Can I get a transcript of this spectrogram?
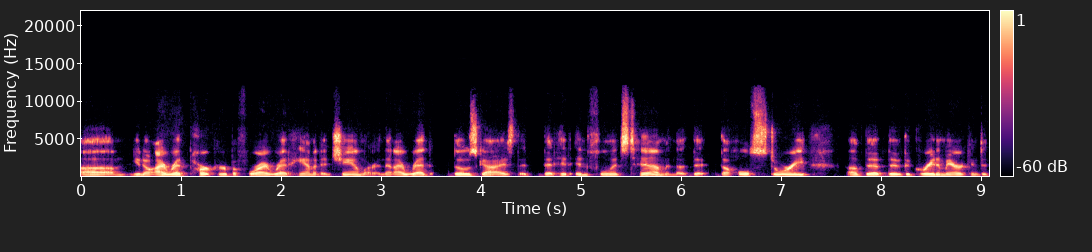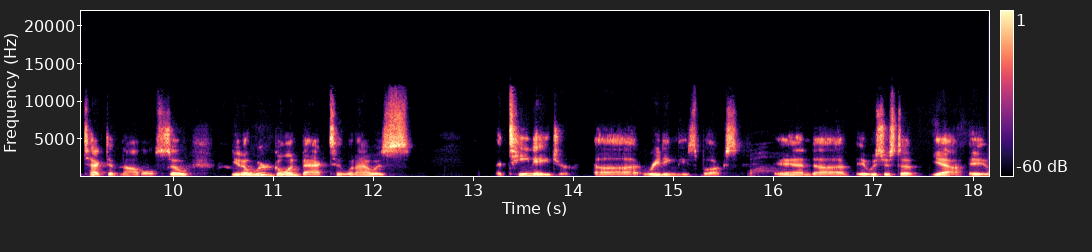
Um, you know, I read Parker before I read Hammett and Chandler. And then I read those guys that, that had influenced him and the, the, the whole story of the, the, the great American detective novel. So, you know, we're going back to when I was a teenager uh, reading these books, wow. and uh, it was just a yeah. It,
